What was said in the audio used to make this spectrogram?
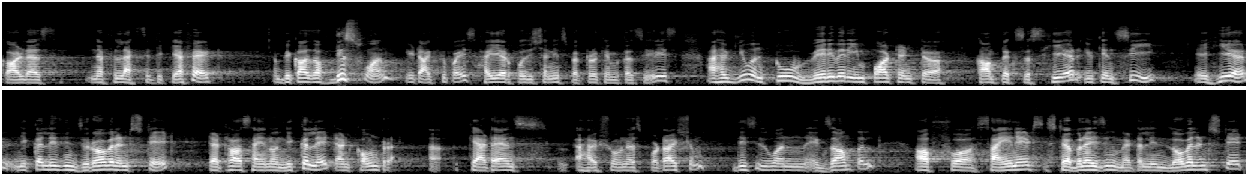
called as nephelauxetic effect because of this one it occupies higher position in spectrochemical series. I have given two very very important uh, complexes here you can see uh, here nickel is in 0 valent state tetracyanonickelate and counter uh, cations I have shown as potassium. This is one example of uh, cyanides stabilizing metal in low valent state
